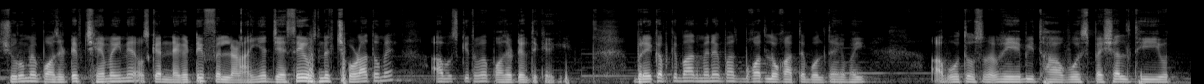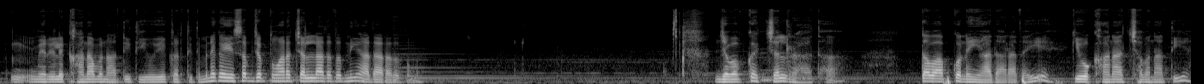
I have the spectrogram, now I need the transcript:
शुरू में पॉजिटिव छः महीने, उसके नेगेटिव फिर लड़ाई है जैसे ही उसने छोड़ा तुम्हें, अब उसकी तुम्हें पॉजिटिव दिखेगी। ब्रेकअप के बाद मेरे पास बहुत लोग आते बोलते हैं कि भाई, अब वो तो ये भी था, वो स्पेशल थी, वो मेरे लिए खाना बनाती थी, वो ये करती थी। मैंने कहा, ये सब जब तुम्हारा चल रहा था, तब नहीं याद आ रहा था तुम्हें? जब आपका चल रहा था, तब आपको नहीं याद आ रहा था ये, कि वो खाना अच्छा बनाती है?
